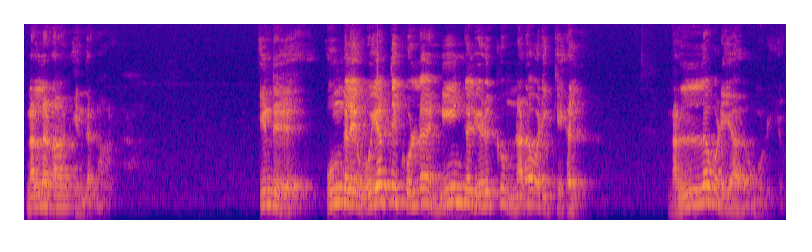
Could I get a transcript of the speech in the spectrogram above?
நல்ல நாள் இந்த நாள். இன்று உங்களை உயர்த்தி கொள்ள நீங்கள் எடுக்கும் நடவடிக்கைகள் நல்லபடியாக முடியும்.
